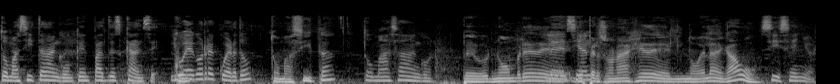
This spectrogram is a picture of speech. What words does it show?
Tomasita Dangón, que en paz descanse. Luego recuerdo Tomasita, Tomasa Dangón. pero nombre de, decían- de personaje de novela de Gabo. Sí, señor.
